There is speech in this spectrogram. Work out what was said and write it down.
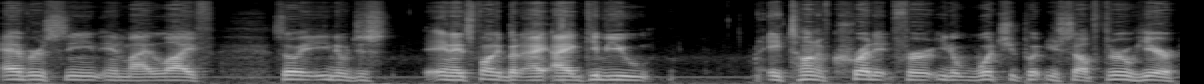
ever seen in my life. So you know, just and it's funny, but I, I give you a ton of credit for you know what you put yourself through here.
